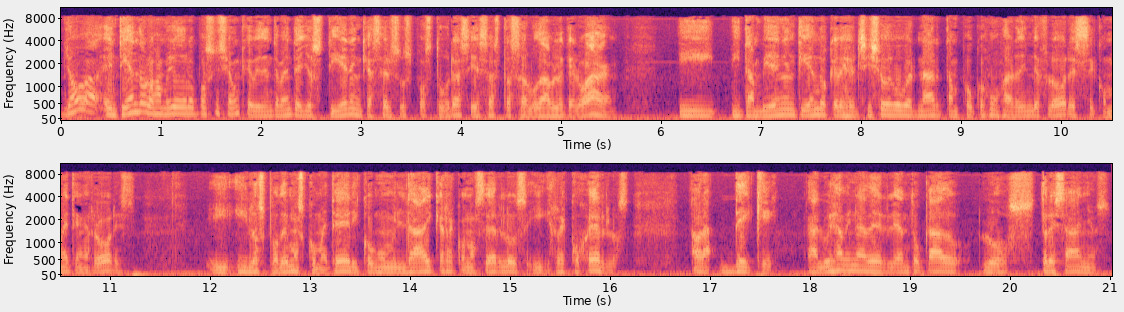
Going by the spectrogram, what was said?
Yo entiendo a los amigos de la oposición que evidentemente ellos tienen que hacer sus posturas y es hasta saludable que lo hagan. Y, también entiendo que el ejercicio de gobernar tampoco es un jardín de flores, se cometen errores y, los podemos cometer y con humildad hay que reconocerlos y recogerlos. Ahora, de que a Luis Abinader le han tocado los tres años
